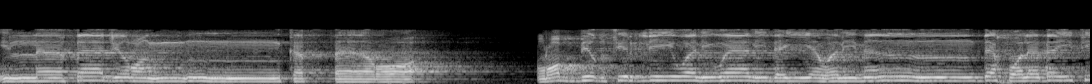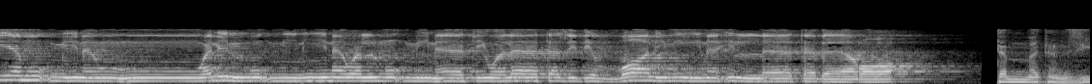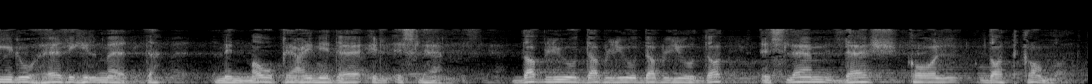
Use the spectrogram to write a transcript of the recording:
إلا فاجرا كفارا. رب اغفر لي ولوالدي ولمن دخل بيتي مؤمنا وللمؤمنين والمؤمنات ولا تزد الظالمين إلا تبارا. تم تنزيل هذه المادة من موقع نداء الإسلام www.islam-call.com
